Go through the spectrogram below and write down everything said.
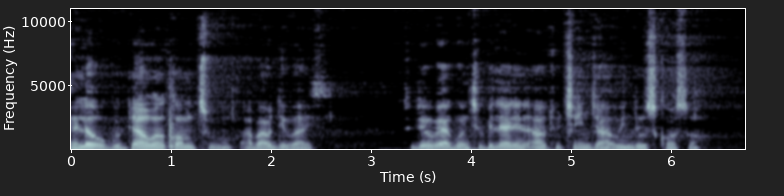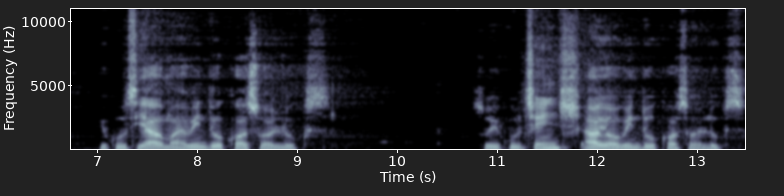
Hello, good day and welcome to About Device. Today we are going to be learning how to change our Windows cursor. You could see how my window cursor looks. So you could change how your window cursor looks.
